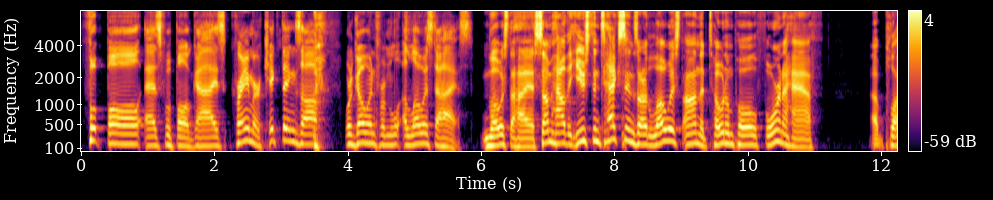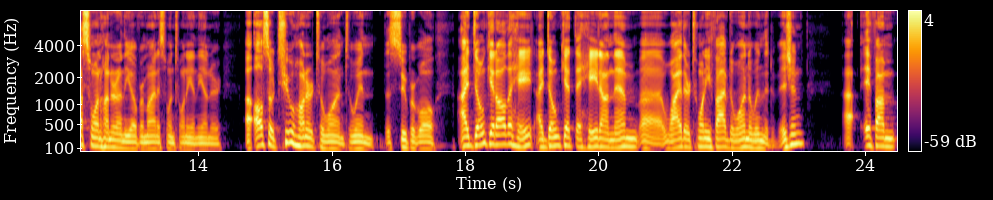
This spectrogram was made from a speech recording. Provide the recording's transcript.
football as football guys. Kramer, kick things off. We're going from lowest to highest. lowest to highest. Somehow the Houston Texans are lowest on the totem pole, four and a half, uh, plus 100 on the over, minus 120 on the under. Uh, also 200 to one to win the Super Bowl. I don't get all the hate. I don't get the hate on them. Uh, why they're 25 to one to win the division. Uh, if I'm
